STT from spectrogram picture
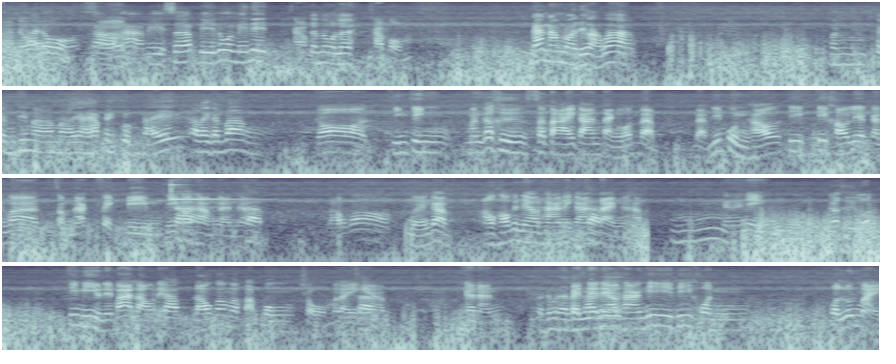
มาโดพาโดเซิร์ฟ95มีเซิร์ฟมีนู่นมีนี่ครับเต็มไปหมดเลยครับผม แนะนำหน่อยดีกว่าว่า มันเป็นที่มามายังไงครับ เป็นกลุ่มไหนอะไรกันบ้าง ก็จริงๆ มันก็คือสไตล์การแต่งรถแบบแบบญี่ปุ่นเขาที่ที่เขาเรียกกันว่าสำนักเฟกดีมที่เขาทำกันครับ เราก็เหมือนกับเอาเขาเป็นแนวทางในการครับแต่งอะครับอืม แค่นั้นเองก็คือรถที่มีอยู่ในบ้านเราเนี่ย ครับเราก็มาปรับปรุงโฉมอะไรอย่างเงี้ยครับแค่นั้นไปดูหลายๆเป็นในคัแนวทางที่ที่คนคนรุ่นใหม่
